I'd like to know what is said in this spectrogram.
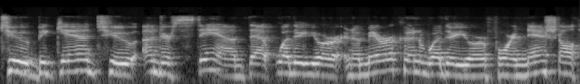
to begin to understand that whether you're an American, whether you're a foreign national,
